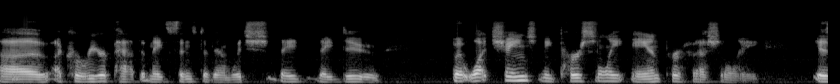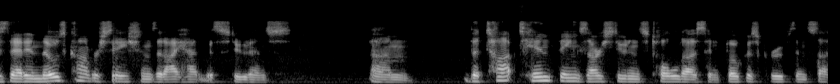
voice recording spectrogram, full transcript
uh, a career path that made sense to them, which they they do. But what changed me personally and professionally is that in those conversations that I had with students, um, the top 10 things our students told us in focus groups and su-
